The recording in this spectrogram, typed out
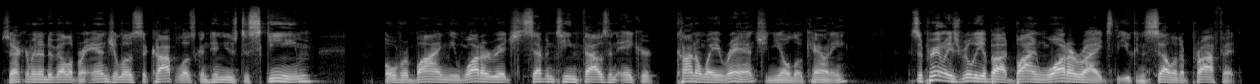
Sacramento developer Angelo Tsakopoulos continues to scheme over buying the water rich 17,000 acre Conaway Ranch in Yolo County. This apparently is really about buying water rights that you can sell at a profit.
